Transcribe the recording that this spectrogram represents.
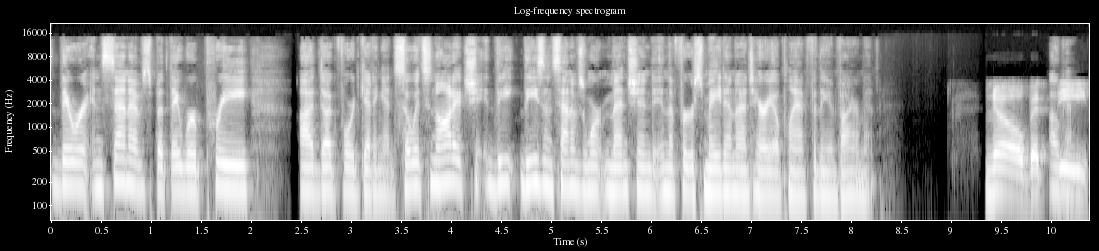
there were incentives, but they were pre uh, Doug Ford getting in. So it's not a ch- the, these incentives weren't mentioned in the first Made in Ontario plan for the environment. No, but okay. the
